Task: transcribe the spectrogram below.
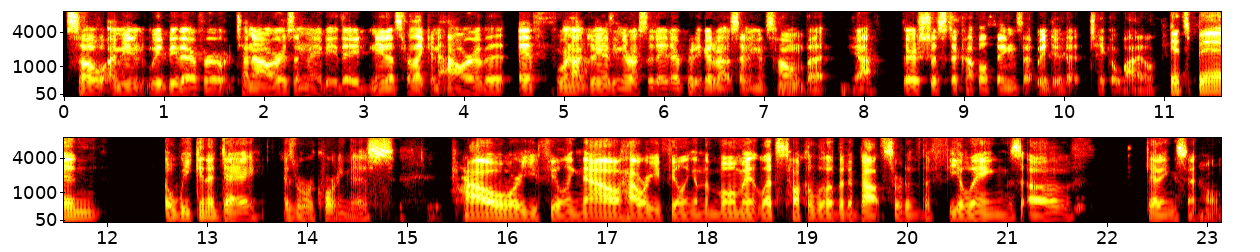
so i mean we'd be there for 10 hours and maybe they'd need us for like an hour of it if we're not doing anything the rest of the day they're pretty good about sending us home but yeah there's just a couple things that we do that take a while it's been a week and a day as we're recording this. How are you feeling now? How are you feeling in the moment? Let's talk a little bit about sort of the feelings of getting sent home.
